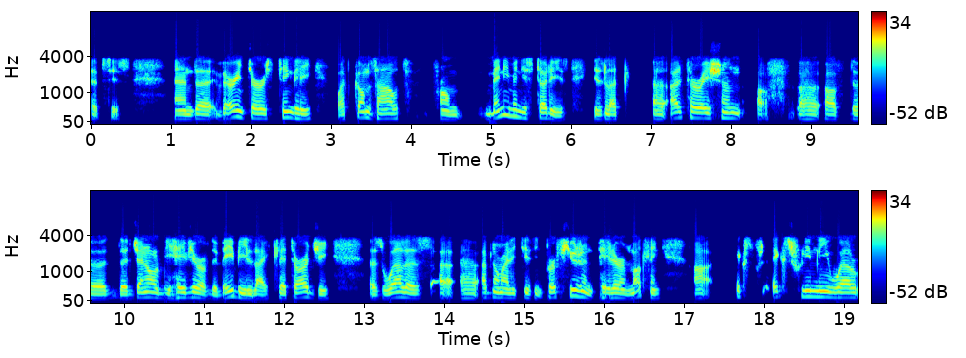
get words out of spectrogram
sepsis. And uh, very interestingly, what comes out from many, many studies is that uh, alteration of uh, of the the general behavior of the baby, like lethargy, as well as uh, uh abnormalities in perfusion, pallor, and mottling, are ext- extremely well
